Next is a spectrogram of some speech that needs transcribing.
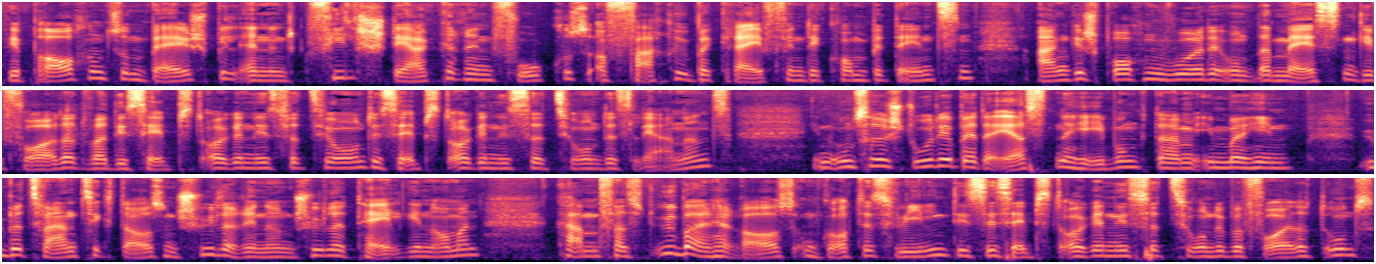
Wir brauchen zum Beispiel einen viel stärkeren Fokus auf fachübergreifende Kompetenzen. Angesprochen wurde und am meisten gefordert war die Selbstorganisation, die Selbstorganisation des Lernens. In unserer Studie bei der ersten Erhebung, da haben immerhin über 20.000 Schülerinnen und Schüler teilgenommen, kam fast überall heraus, um Gottes Willen, diese Selbstorganisation überfordert uns.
